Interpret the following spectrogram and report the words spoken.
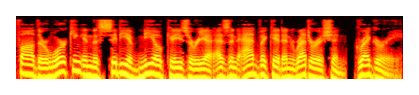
father working in the city of Neocaesarea as an advocate and rhetorician, Gregory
